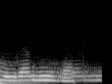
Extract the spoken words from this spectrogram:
Topanga Music.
